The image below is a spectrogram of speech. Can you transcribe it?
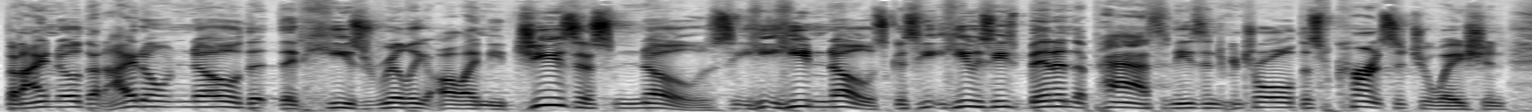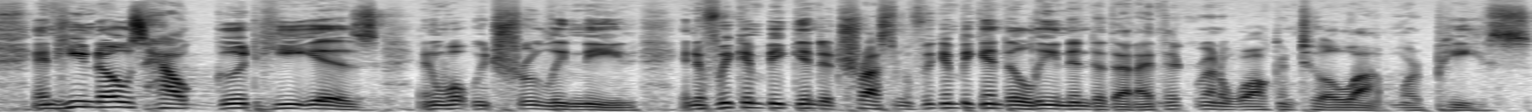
But I know that I don't know that, that he's really all I need. Jesus knows. He, he knows because he, he, he's been in the past and he's in control of this current situation and he knows how good he is and what we truly need. And if we can begin to trust him, if we can begin to lean into that, I think we're going to walk into a lot more peace.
